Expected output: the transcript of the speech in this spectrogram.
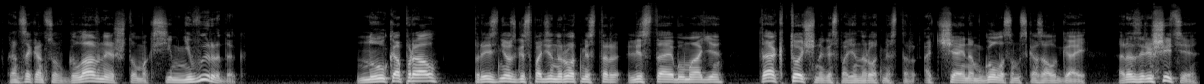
В конце концов, главное, что Максим не выродок. «Ну, капрал», — произнес господин ротмистер, листая бумаги. «Так точно, господин ротмистер», — отчаянным голосом сказал Гай. «Разрешите?»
